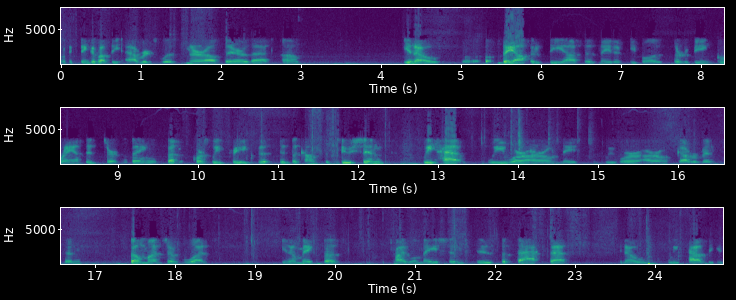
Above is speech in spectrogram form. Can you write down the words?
I think about the average listener out there, that um, you know they often see us as Native people as sort of being granted certain things, but of course we pre-existed the Constitution. We have we were our own nation. We were our own government, and so much of what you know makes us tribal nations is the fact that you know we have these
